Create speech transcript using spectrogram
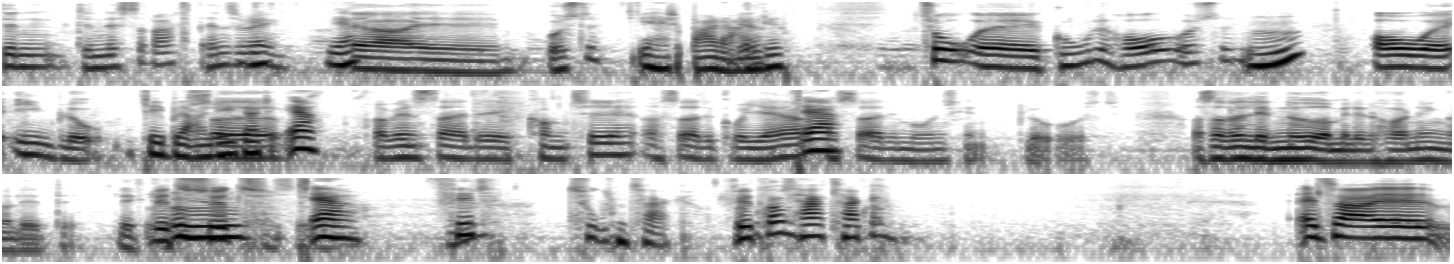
den, den næste ret, anden servering, Ja. er øh, oste. Ja, det er bare dejligt. To øh, gule, hårde oste, Mm, og øh, en blå. det er bare Så- lækkert. Ja. Fra venstre er det kom til, og så er det gruyère, Ja. og så er det måneskin blå ost. Og så er der lidt nødder med lidt honning og lidt, lidt, Lidt Mhm. sødt. Ja, fedt. Tusind tak. Fedt. Velkommen. Tak, tak. Altså, øh,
